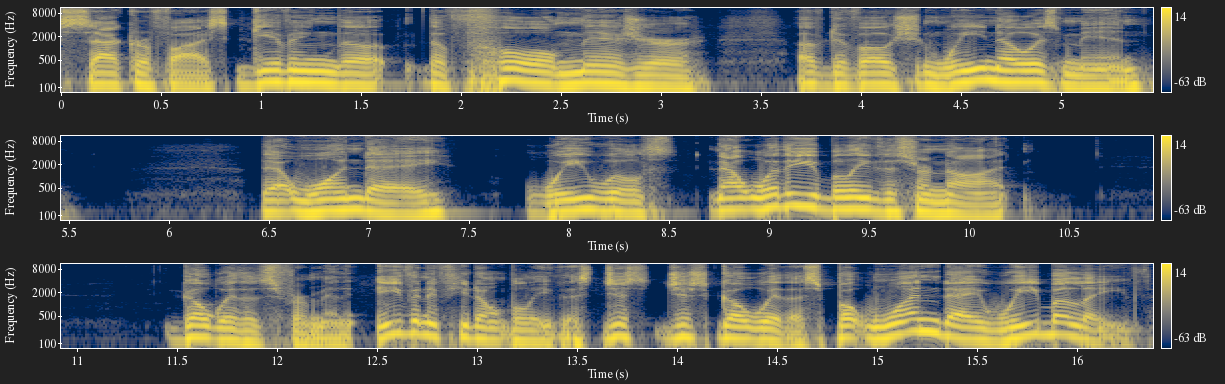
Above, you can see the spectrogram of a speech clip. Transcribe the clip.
sacrifice, giving the, the full measure of devotion. We know as men that one day we will, now, whether you believe this or not, go with us for a minute. Even if you don't believe this, just, just go with us. But one day we believe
